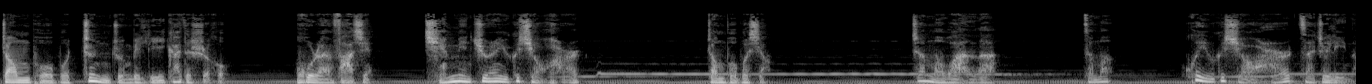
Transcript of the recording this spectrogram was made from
张婆婆正准备离开的时候，忽然发现前面居然有个小孩张婆婆想：这么晚了，怎么会有个小孩在这里呢？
